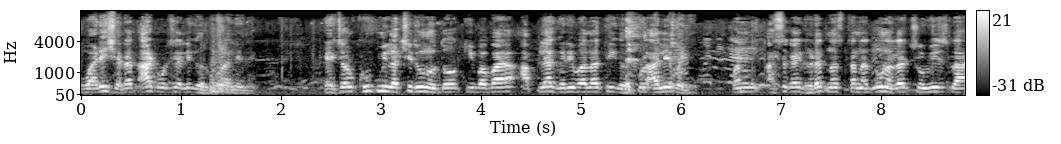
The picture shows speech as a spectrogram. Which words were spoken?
वाडे शहरात आठ वर्ष आली घरकुल आले नाही. याच्यावर खूप मी लक्ष देऊन होतो की बाबा आपल्या गरीबाला ती घरकुल आले पाहिजे. पण असं काही घडत नसताना दोन हजार चोवीसला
